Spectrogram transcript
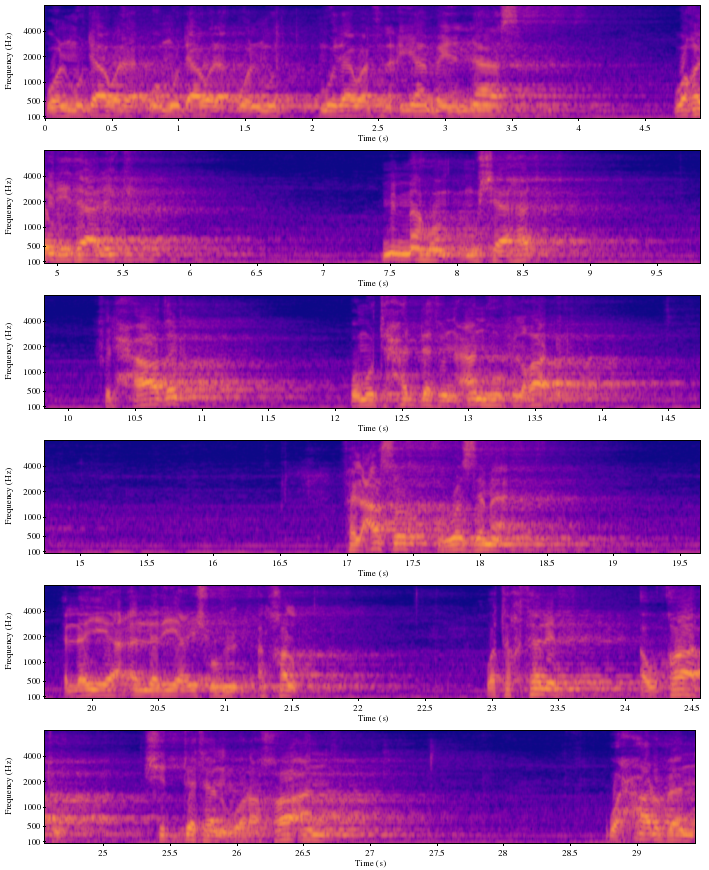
والمداولة ومداولة ومداولة الأيام بين الناس وغير ذلك مما هو مشاهد في الحاضر ومتحدث عنه في الغابر. فالعصر هو الزمان الذي الذي يعيشه الخلق. وتختلف أوقاته شدة ورخاء وحربا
